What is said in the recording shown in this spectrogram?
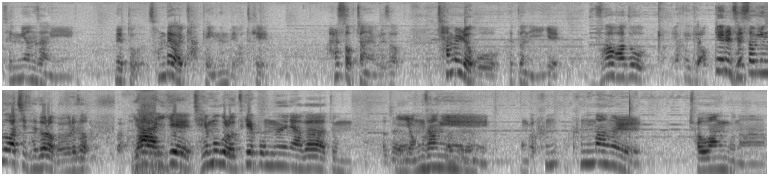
생리현상이 근데 또 선배가 이렇게 앞에 있는데 어떻게 할 수 없잖아요. 그래서 참으려고 했더니 이게 누가 봐도 약간 이렇게 어깨를 들썩인 것 같이 되더라고요. 그래서 야 이게 제목을 어떻게 뽑느냐가 좀 이 영상에 뭔가 흥, 흥망을 좌우하는구나.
